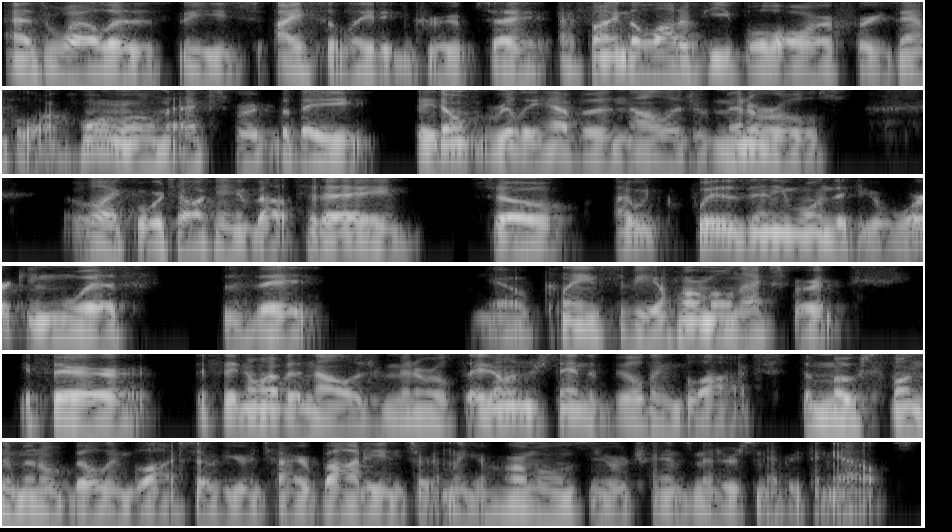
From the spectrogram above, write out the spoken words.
as well as these isolated groups. I, I find a lot of people are for example are hormone expert but they they don't really have a knowledge of minerals like what we're talking about today. So i would quiz anyone that you're working with that you know claims to be a hormone expert if they're if they don't have a knowledge of minerals, they don't understand the building blocks, the most fundamental building blocks of your entire body, and certainly your hormones, neurotransmitters, and everything else.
